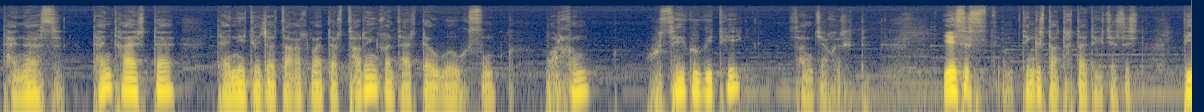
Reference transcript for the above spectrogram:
танаас танд хайртай таны төлөө загалмай дээр цорын ганц хайртай өгөө өгсөн бурхан хүсээгүй гэдгийг санаж явах хэрэгтэй. Есүс тэнгэр дотогтой тэгж хэлсэн шүү дээ. Би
